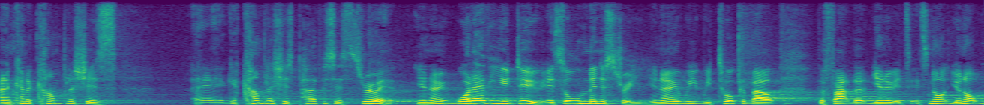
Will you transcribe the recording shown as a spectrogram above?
and can accomplish his, uh, accomplish his purposes through it. You know, whatever you do, it's all ministry. You know, we, we talk about the fact that, you know, it's, it's not, you're not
